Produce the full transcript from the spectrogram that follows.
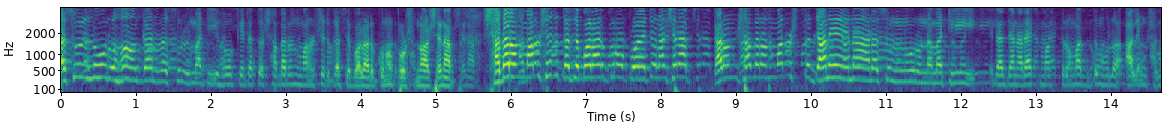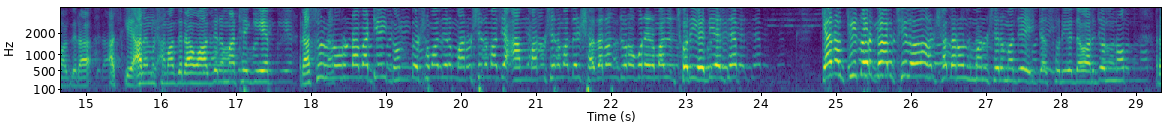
রাসুল নূর হোক আর রাসুল মাটি হোক এটা তো সাধারণ মানুষের কাছে বলার কোনো প্রশ্ন আসে না। সাধারণ মানুষের কাছে বলার কোনো প্রয়োজন আসে না। কারণ সাধারণ মানুষ তো জানে না রাসুল নূর না মাটি। এটা জানার একমাত্র মাধ্যম হলো আলেম সমাজেরা। আজকে আলেম সমাজের আওয়াজের মাঠে গিয়ে রাসুল নূর না মাটি এই দ্বন্দ্ব সমাজের মানুষের মাঝে আম মানুষের মাঝে সাধারণ জনগণের মাঝে ছড়িয়ে দিয়েছে। কেন কি দরকার ছিল? সাধারণ মানুষের মাঝে এটা সরিয়ে দেওয়ার জন্য।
